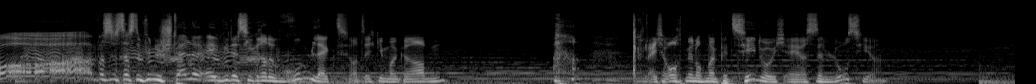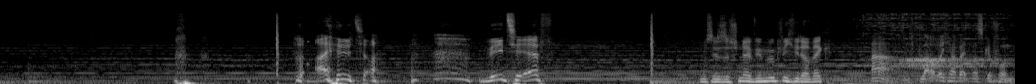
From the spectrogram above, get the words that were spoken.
Oh, was ist das denn für eine Stelle, ey, wie das hier gerade rumleckt. Warte, ich geh mal graben. Gleich raucht mir noch mein PC durch, ey. Was ist denn los hier? Alter! WTF! Ich muss hier so schnell wie möglich wieder weg. Ah, ich glaube, ich habe etwas gefunden.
